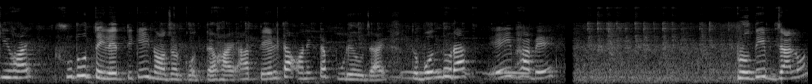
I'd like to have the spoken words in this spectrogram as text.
কি হয়? শুধু তেলের দিকেই নজর করতে হয়। আর তেলটা অনেকটা পুড়েও যায়। তো বন্ধুরা, এইভাবে প্রদীপ জ্বালুন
